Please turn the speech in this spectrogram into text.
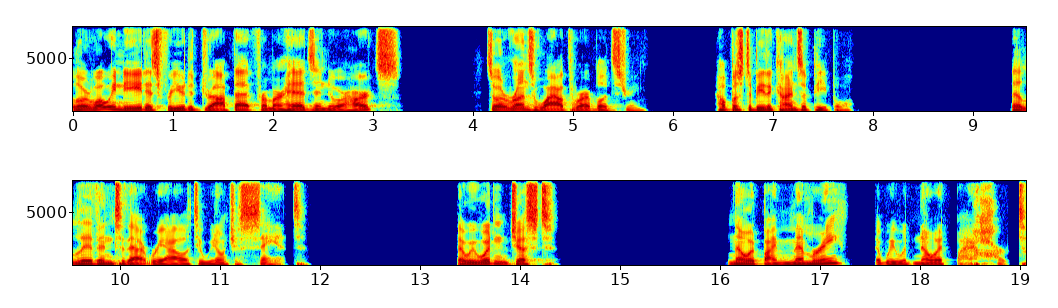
Lord, what we need is for you to drop that from our heads into our hearts so it runs wild through our bloodstream. Help us to be the kinds of people that live into that reality. We don't just say it, that we wouldn't just know it by memory, that we would know it by heart.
